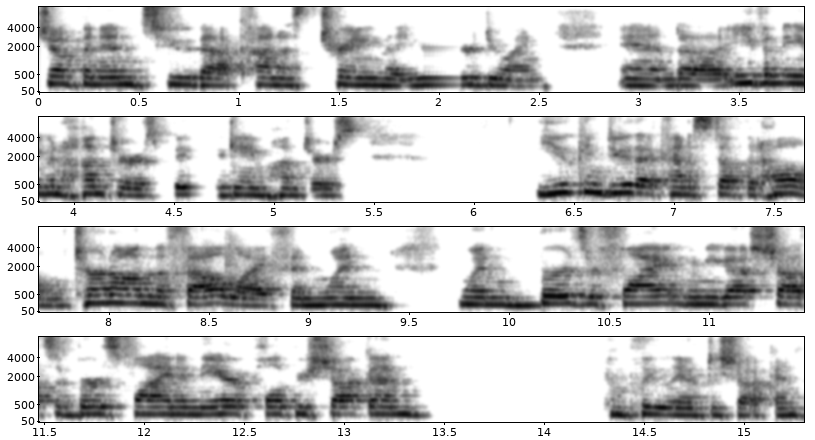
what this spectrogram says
jumping into that kind of training that you're doing and uh, even even hunters big game hunters you can do that kind of stuff at home. Turn on the fowl life. And when when birds are flying when you got shots of birds flying in the air pull up your shotgun completely empty shotgun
